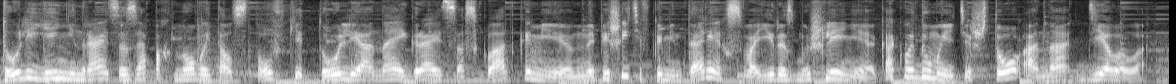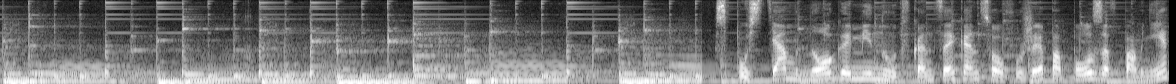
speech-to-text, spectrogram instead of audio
То ли ей не нравится запах новой толстовки, то ли она играет со складками. Напишите в комментариях свои размышления. Как вы думаете, что она делала? Спустя много минут, в конце концов, уже поползав по мне,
